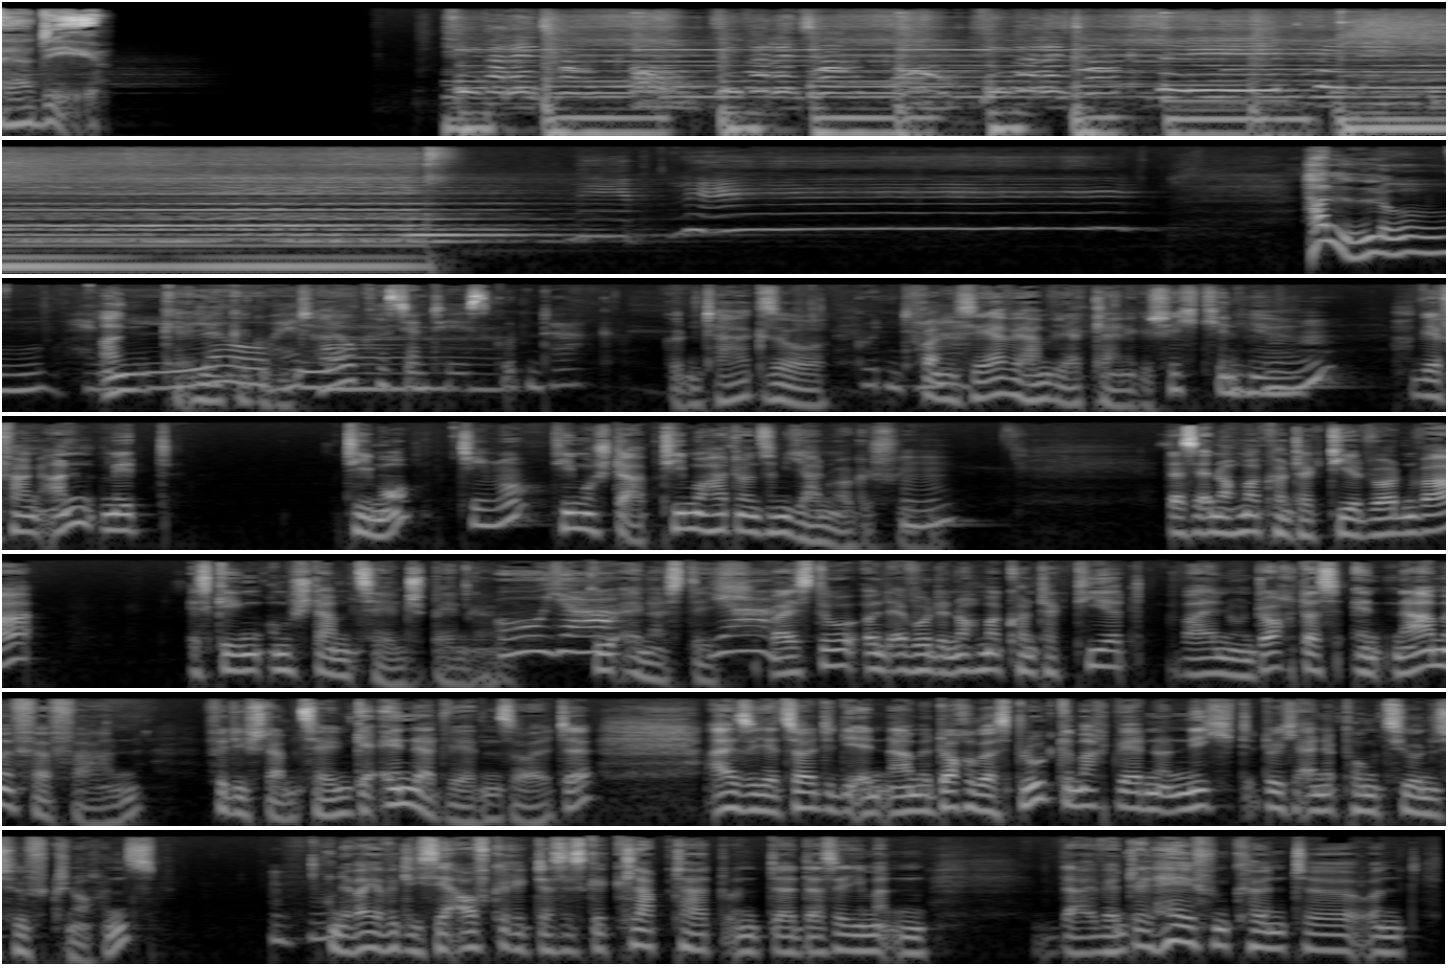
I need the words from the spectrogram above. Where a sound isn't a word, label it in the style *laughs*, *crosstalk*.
ARD. Wie war dein Tag? Wie war dein Tag? Wie war dein Tag? Hallo, Anke, Hello, hello, Tag. Christian Thees, guten Tag. Guten Tag, so. Guten Ich freue mich Tag. sehr, wir haben wieder kleine Geschichtchen Mhm. hier. Wir fangen an mit Timo. Timo? Timo starb. Timo hatte uns im Januar geschrieben, Mhm. dass er nochmal kontaktiert worden war. Es ging um Stammzellenspende. Oh ja. Du erinnerst dich, Ja. weißt du? Und er wurde nochmal kontaktiert, weil nun doch das Entnahmeverfahren für die Stammzellen geändert werden sollte. Also jetzt sollte die Entnahme doch übers Blut gemacht werden und nicht durch eine Punktion des Hüftknochens. Und er war ja wirklich sehr aufgeregt, dass es geklappt hat und äh, dass er jemanden da eventuell helfen könnte. Und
